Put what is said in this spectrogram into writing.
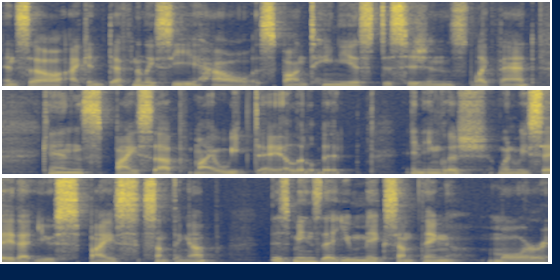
and so I can definitely see how spontaneous decisions like that can spice up my weekday a little bit. In English, when we say that you spice something up, this means that you make something more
